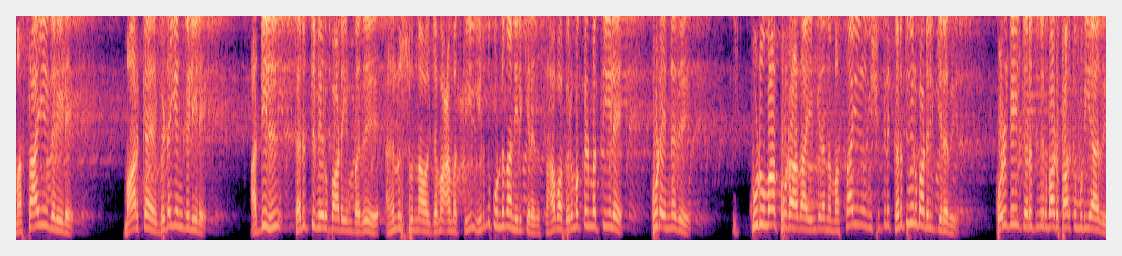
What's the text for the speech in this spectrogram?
மசாயிகளிலே மார்க்க விடயங்களிலே அதில் கருத்து வேறுபாடு என்பது அஹலு சுன்னாவல் ஜமா மத்தியில் இருந்து கொண்டுதான் இருக்கிறது. சஹாபா பெருமக்கள் மத்தியிலே கூட என்னது? கூடுமா கூடாதா என்கிற அந்த மசாயில் விஷயத்திலே கருத்து வேறுபாடு இருக்கிறது. கொள்கையில் கருத்து வேறுபாடு பார்க்க முடியாது.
